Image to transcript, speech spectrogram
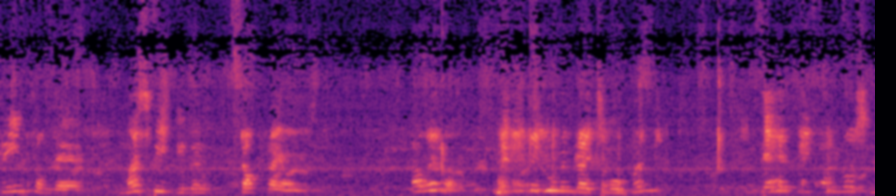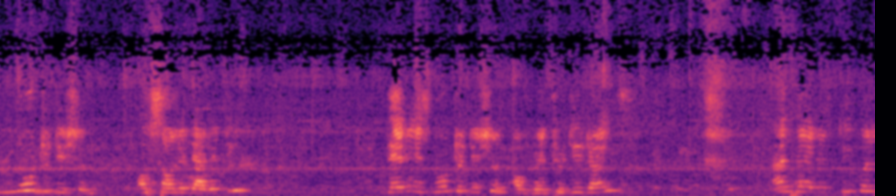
fleeing from there must be given top priority. However, within the human rights movement, there has been almost no tradition of solidarity. There is no tradition of refugee rights. And there is people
